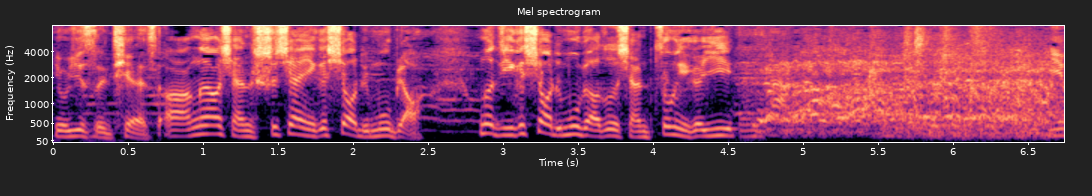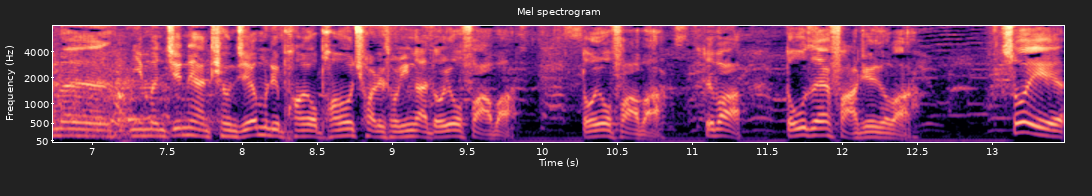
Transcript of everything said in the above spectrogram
有意思的帖子啊！我要先实现一个小的目标，我的一个小的目标就是先挣一个亿。你们你们今天听节目的朋友，朋友圈里头应该都有发吧？都有发吧？对吧？都在发这个吧？所以。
